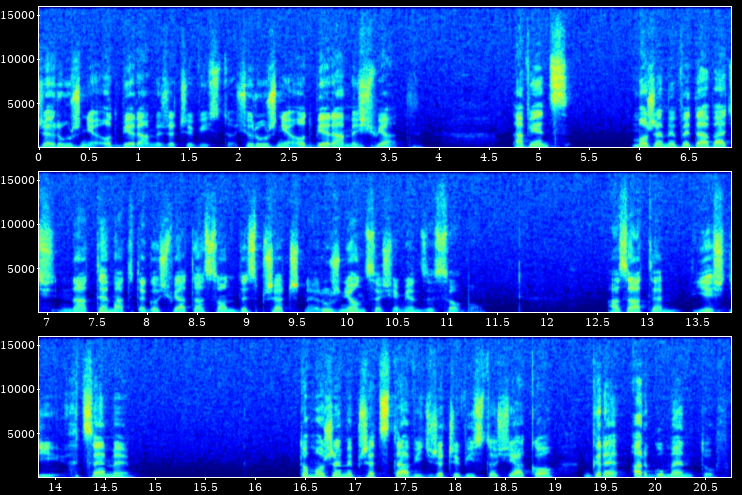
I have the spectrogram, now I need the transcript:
Że różnie odbieramy rzeczywistość, różnie odbieramy świat. A więc możemy wydawać na temat tego świata sądy sprzeczne, różniące się między sobą. A zatem, jeśli chcemy, to możemy przedstawić rzeczywistość jako grę argumentów,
